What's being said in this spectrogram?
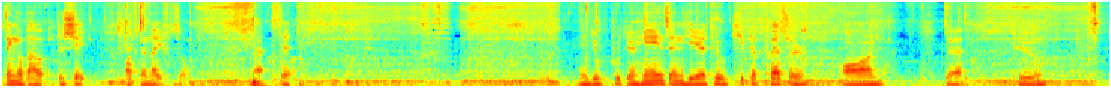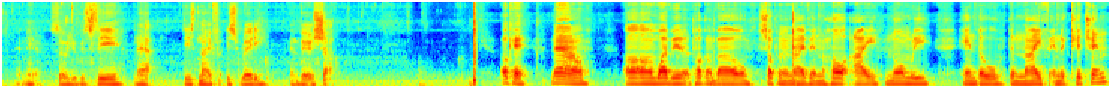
think about the shape of the knife, so that's it. And you put your hands in here to keep the pressure on the two in here. So you can see that this knife is ready and very sharp. Okay, now um, while we're talking about sharpening the knife and how I normally handle the knife in the kitchen,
